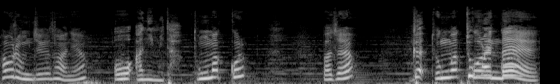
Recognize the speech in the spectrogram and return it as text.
하울이 움직여서 아니에요? 어, 아닙니다. 동막골? 맞아요? 그러니까 동막골인데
